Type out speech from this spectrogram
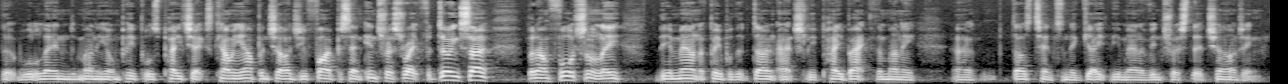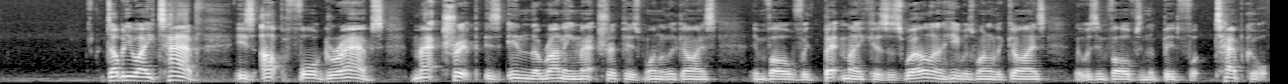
that will lend money on people's paychecks coming up and charge you 5% interest rate for doing so. But unfortunately, the amount of people that don't actually pay back the money uh, does tend to negate the amount of interest they're charging. WA Tab is up for grabs. Matt Tripp is in the running. Matt Tripp is one of the guys involved with BetMakers as well, and he was one of the guys that was involved in the bid for Tabcorp.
